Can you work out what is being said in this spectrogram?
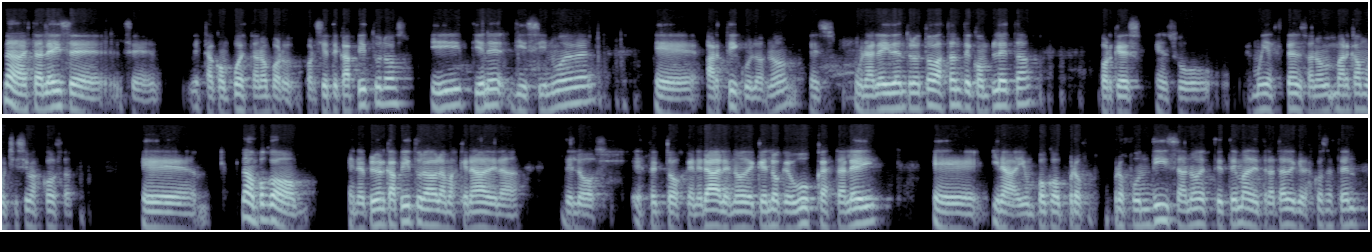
nada, esta ley se, está compuesta ¿no? por, siete capítulos y tiene 19 eh, artículos. ¿no? Es una ley dentro de todo bastante completa porque es, en su, es muy extensa, ¿no? marca muchísimas cosas. nada, un poco en el primer capítulo habla más que nada de, los efectos generales, ¿no? de qué es lo que busca esta ley. Eh, y nada, y un poco profundiza ¿no? este tema de tratar de que las cosas estén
